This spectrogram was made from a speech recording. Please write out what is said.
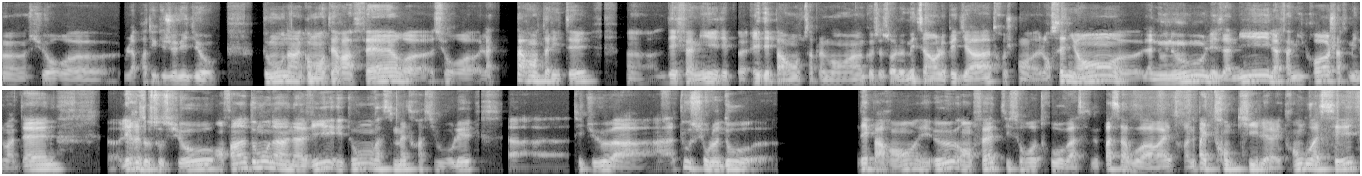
euh, sur la pratique du jeu vidéo. Tout le monde a un commentaire à faire sur la parentalité des familles et des, parents, tout simplement, hein, que ce soit le médecin, le pédiatre, l'enseignant, la nounou, les amis, la famille proche, la famille lointaine, les réseaux sociaux. Enfin, tout le monde a un avis et tout le monde va se mettre, si vous voulez, si tu veux, à, tout sur le dos des parents et eux, en fait, ils se retrouvent à ne pas savoir, être, à ne pas être tranquille, à être angoissé,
